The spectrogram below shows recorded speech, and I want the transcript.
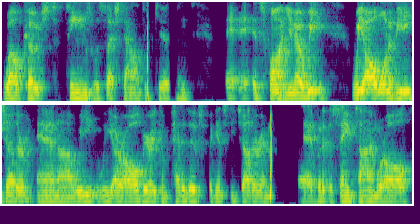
well coached teams with such talented kids. And it's fun. You know, we we all want to beat each other, and uh, we we are all very competitive against each other. And uh, but at the same time, we're all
